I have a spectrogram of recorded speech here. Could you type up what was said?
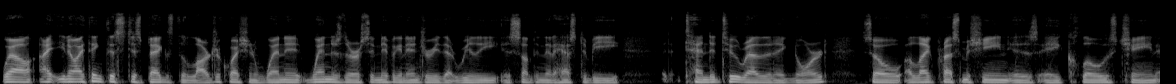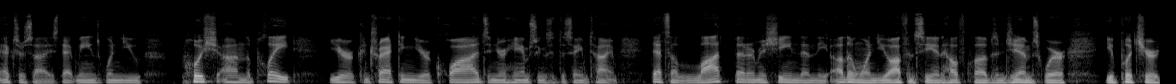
Well, I you know I think this just begs the larger question: when it when is there a significant injury that really is something that has to be tended to rather than ignored. So a leg press machine is a closed chain exercise. That means when you push on the plate, you're contracting your quads and your hamstrings at the same time. That's a lot better machine than the other one you often see in health clubs and gyms where you put your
